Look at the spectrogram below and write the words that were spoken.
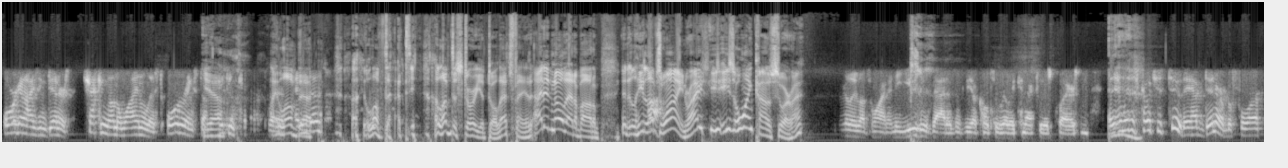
organizing dinners, checking on the wine list, ordering stuff, Yeah. taking care of I love And that. does- I love that. I love the story you told. That's fantastic. I didn't know that about him. He loves Ah. wine, right? He, he's a wine connoisseur, right? Really loves wine, and he uses that as a vehicle to really connect with his players, and, and, and with his coaches too. They have dinner before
